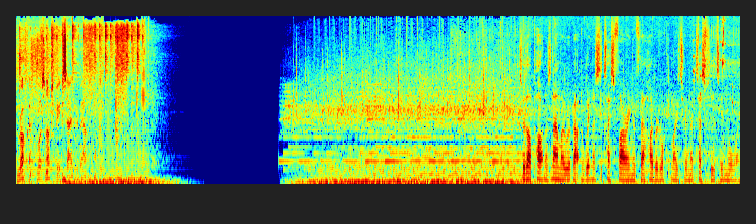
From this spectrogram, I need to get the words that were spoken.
rocket. What's not to be excited about? So with our partners Nammo, we're about to witness the test firing of their hybrid rocket motor in their test facility in Norway.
